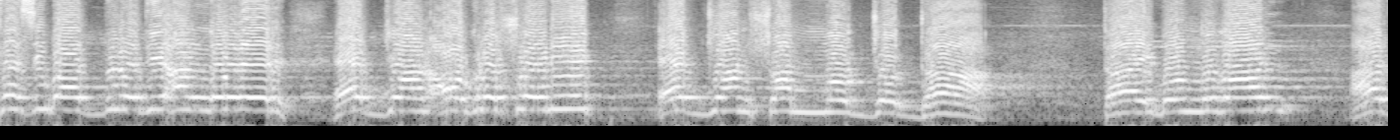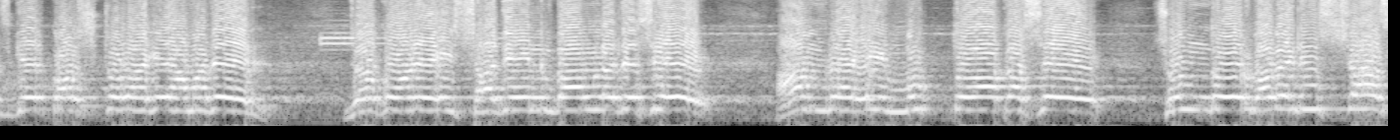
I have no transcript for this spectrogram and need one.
ফ্যাসিবাদ বিরোধী আন্দোলনের একজন অগ্রসৈনিক একজন সম্মুখ যোদ্ধা। তাই বন্ধুগণ, আজকে কষ্ট লাগে আমাদের যখন এই স্বাধীন বাংলাদেশে আমরা এই মুক্ত আকাশে সুন্দরভাবে নিঃশ্বাস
